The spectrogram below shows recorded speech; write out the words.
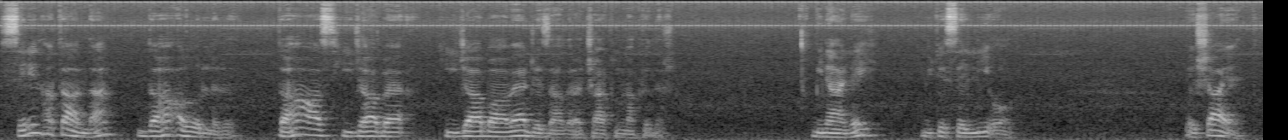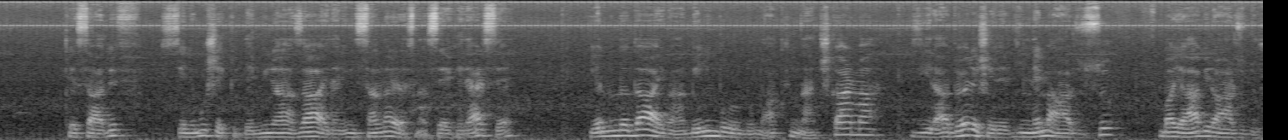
senin hatandan daha ağırları, daha az hicabe, hicabaver cezalara çarpılmaktadır. Binaenaleyh müteselli ol. Ve şayet tesadüf seni bu şekilde münaza eden insanlar arasına sevk ederse yanında daima benim bulunduğumu aklından çıkarma. Zira böyle şeyleri dinleme arzusu bayağı bir arzudur.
